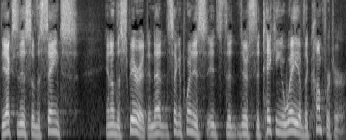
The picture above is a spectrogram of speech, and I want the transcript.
the exodus of the saints and of the Spirit. And that second point is it's the, there's the taking away of the Comforter.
